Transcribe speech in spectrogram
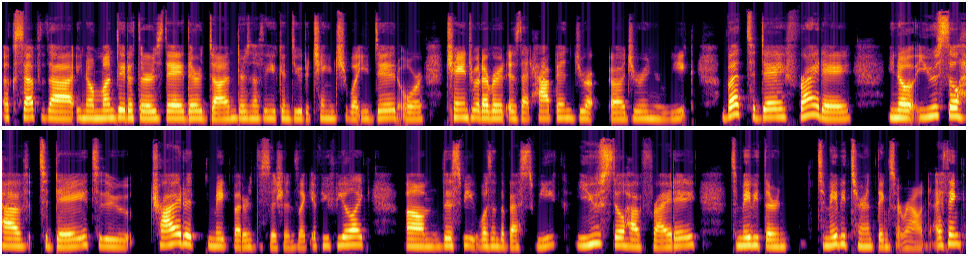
accept that you know monday to thursday they're done. There's nothing you can do to change what you did or change whatever it is that happened uh, during your week. But today friday you know you still have today to try to make better decisions. Like if you feel like um this week wasn't the best week you still have friday to maybe turn to maybe turn things around. I think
